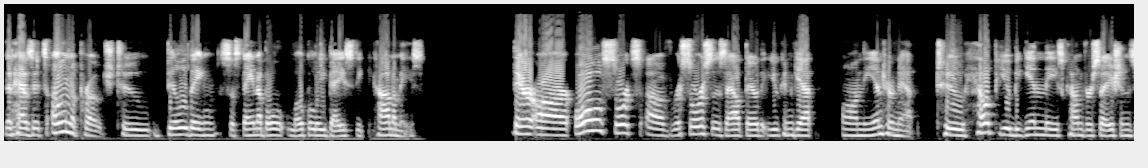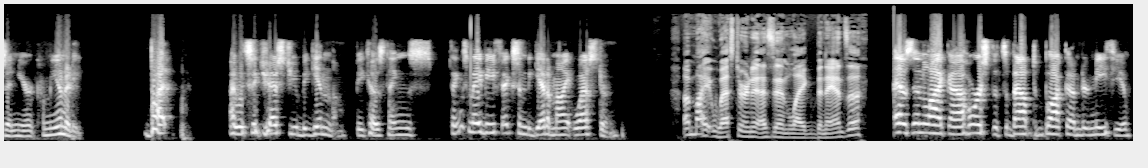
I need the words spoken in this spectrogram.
that has its own approach to building sustainable, locally based economies. There are all sorts of resources out there that you can get on the internet to help you begin these conversations in your community. But I would suggest you begin them because things things may be fixing to get a mite western. A mite western, as in like bonanza. As in like a horse that's about to buck underneath you.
